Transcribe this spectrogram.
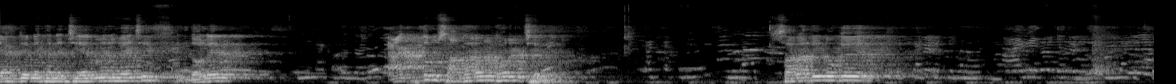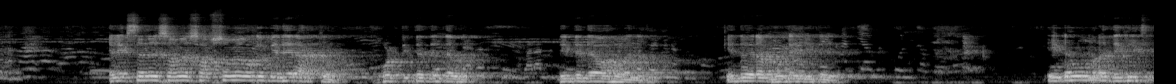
একজন এখানে চেয়ারম্যান হয়েছে, দলের একদম সাধারণ ঘরের ছেলে। সারাদিন ওকে ইলেকশনের সময় সবসময় ওকে বেঁধে রাখতো, ভোট দিতে দিতে দিতে দেওয়া হবে না। কিন্তু এরা ভোটে জিতে। এটাও আমরা দেখেছি।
